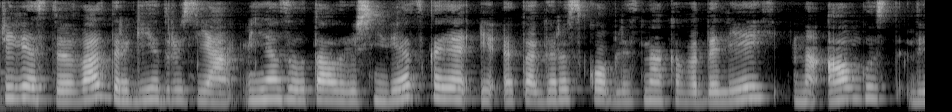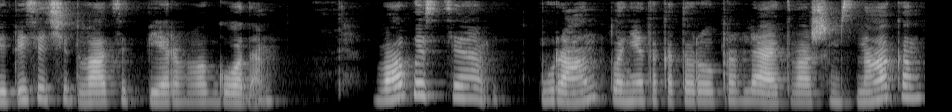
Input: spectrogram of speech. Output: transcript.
Приветствую вас, дорогие друзья! Меня зовут Алла Вишневецкая, и это гороскоп для знака Водолей на август 2021 года. В августе Уран, планета, которая управляет вашим знаком,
